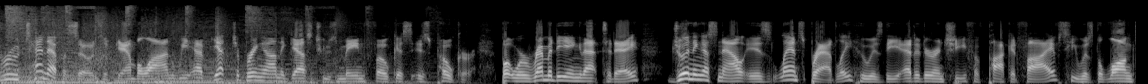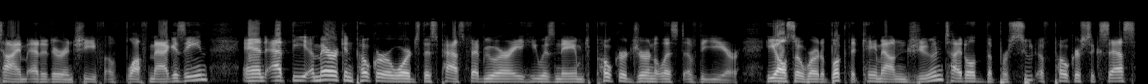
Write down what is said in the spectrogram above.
Through 10 episodes of Gamble On, we have yet to bring on a guest whose main focus is poker, but we're remedying that today. Joining us now is Lance Bradley, who is the editor in chief of Pocket Fives. He was the longtime editor in chief of Bluff Magazine, and at the American Poker Awards this past February, he was named Poker Journalist of the Year. He also wrote a book that came out in June titled The Pursuit of Poker Success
